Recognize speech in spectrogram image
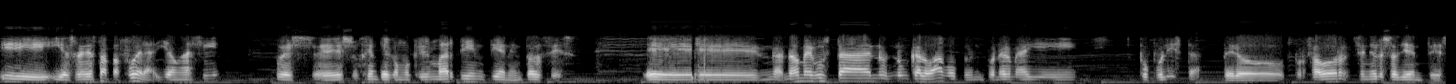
y, y el sonido está para afuera y aún así pues eso, gente como Chris Martin tiene. Entonces, no, me gusta, nunca lo hago, pon- ponerme ahí populista, pero por favor, señores oyentes,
